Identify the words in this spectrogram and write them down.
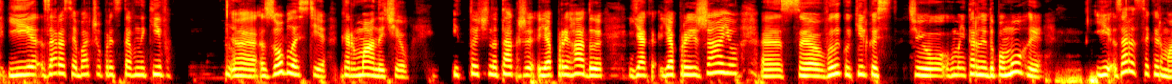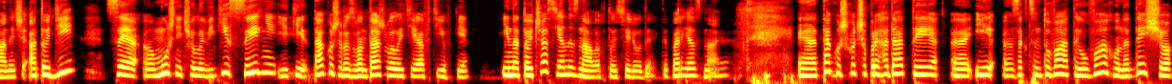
І зараз я бачу представників е, з області керманичів. І точно так же я пригадую, як я приїжджаю е, з великою кількістю гуманітарної допомоги, і зараз це керманичі. А тоді це мужні чоловіки, сильні, які також розвантажували ті автівки. І на той час я не знала, хто ці люди. Тепер я знаю. Е, також хочу пригадати е, і заакцентувати увагу на те, що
